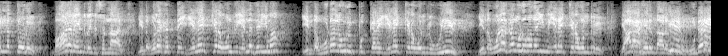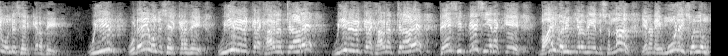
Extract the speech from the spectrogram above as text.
எண்ணத்தோடு வாழ வேண்டும் என்று சொன்னால் இந்த உலகத்தை இணைக்கிற ஒன்று என்ன தெரியுமா? இந்த உடல் உறுப்புகளை இணைக்கிற ஒன்று உயிர் இந்த உலகம் முழுவதையும் இணைக்கிற ஒன்று யாராக இருந்தாலும் உடலை ஒன்று சேர்க்கிறது. உயிர் உடனே ஒன்று சேர்க்கிறது. உயிர் இருக்கிற காரணத்தினாலே உயிர் இருக்கிற காரணத்தினாலே பேசி பேசி எனக்கு வாய் வலிக்கிறது என்று சொன்னால் என்னுடைய மூளை சொல்லும்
